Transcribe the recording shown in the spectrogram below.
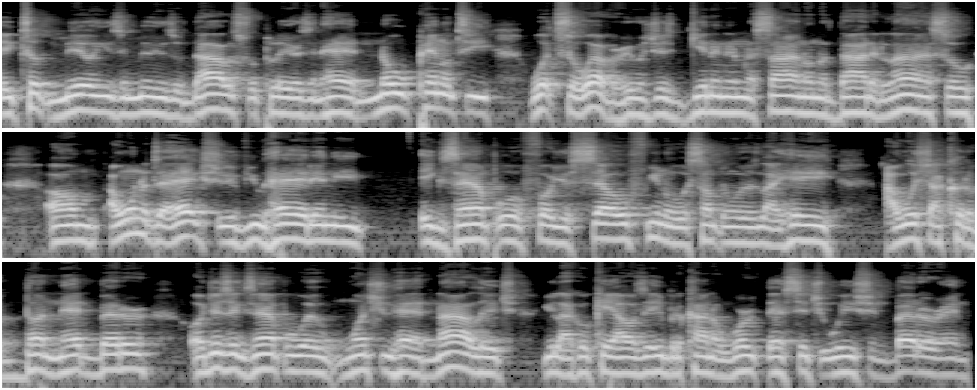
they took millions and millions of dollars for players and had no penalty whatsoever. It was just getting them to sign on a dotted line. So um, I wanted to ask you if you had any example for yourself, you know, something was like, hey, I wish I could have done that better. Or just example where once you had knowledge, you're like, okay, I was able to kind of work that situation better and,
